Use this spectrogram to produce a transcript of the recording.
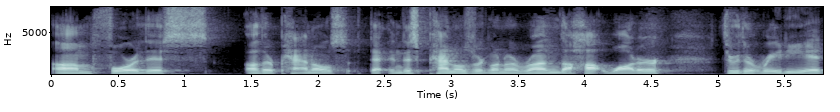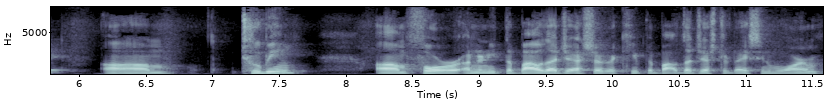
um, for this other panels. That and this panels are going to run the hot water through the radiate um, tubing um, for underneath the biodigester to keep the biodigester nice and warm.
